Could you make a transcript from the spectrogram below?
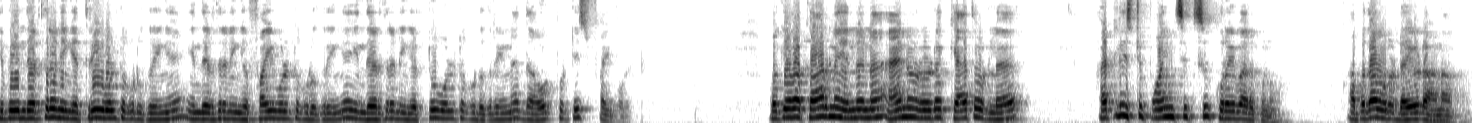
இப்போ இந்த இடத்துல நீங்கள் த்ரீ வோல்ட்டு கொடுக்குறீங்க இந்த இடத்துல நீங்கள் ஃபைவ் வோல்ட்டு கொடுக்குறீங்க இந்த இடத்துல நீங்கள் டூ வோல்ட்டு கொடுக்குறீங்கன்னா the output is five volt ஓகேவா காரணம் என்னென்னா ஆனோடோட கேத்தோடில் அட்லீஸ்ட் பாயிண்ட் சிக்ஸு குறைவாக இருக்கணும். அப்போ தான் ஒரு டயோடு ஆன் ஆகும்.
